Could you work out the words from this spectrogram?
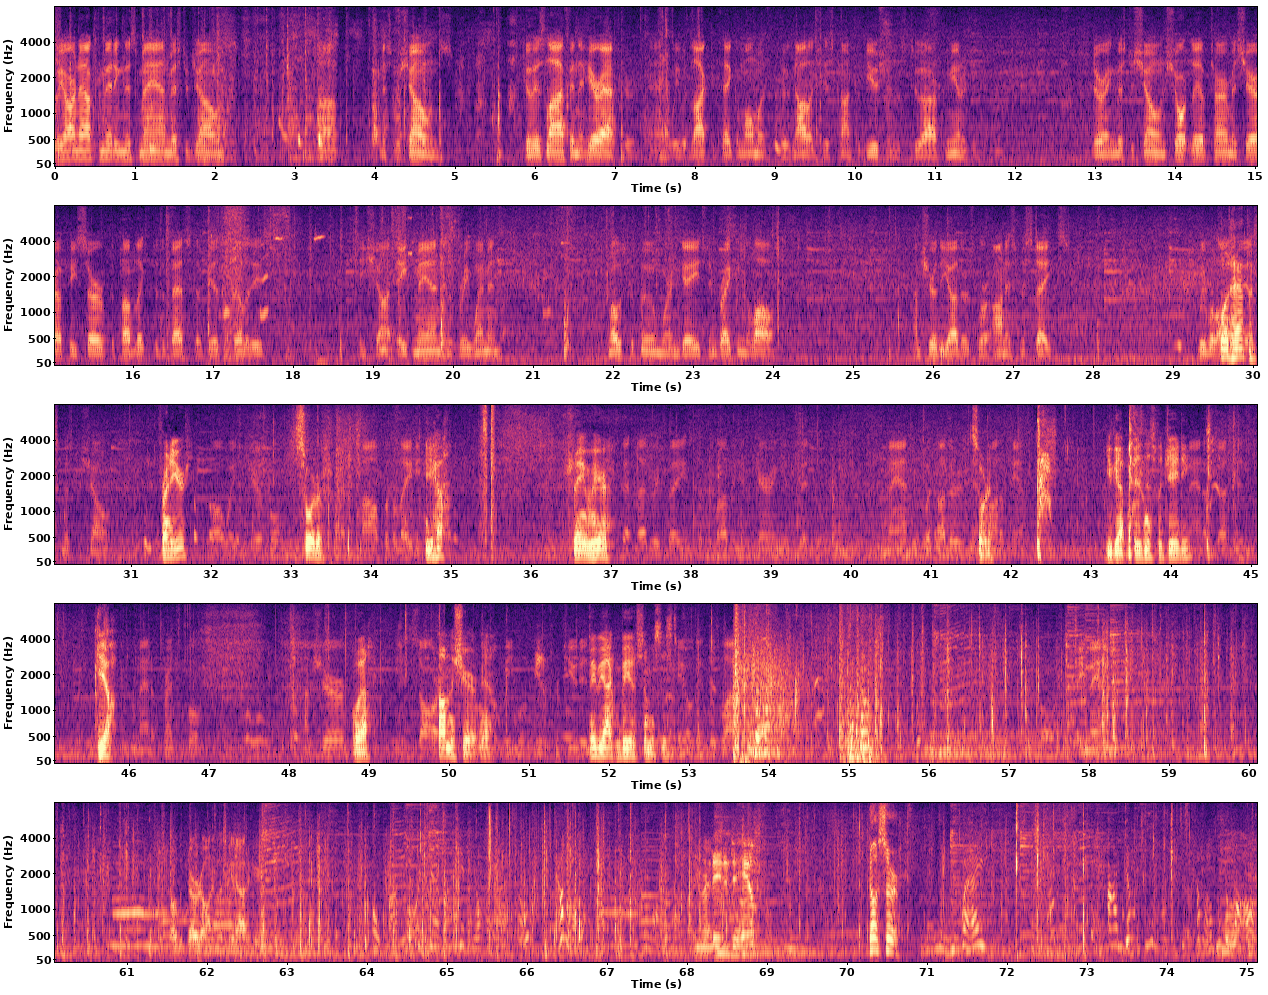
We are now committing this man, Mr. Jones, uh, Mr. Shones, to his life in the hereafter, and we would like to take a moment to acknowledge his contributions to our community. During Mr. Shones' short-lived term as sheriff, he served the public to the best of his abilities. He shot eight men and three women, most of whom were engaged in breaking the law. I'm sure the others were honest mistakes. We will What all happened? Mr. Jones. Friend of yours? Always cheerful Sort of. and a smile for the ladies. Yeah. Shame here. That leathery face was loving and caring individual. A man who put others in Sorta. of him. You got business with JD? A man of justice. Yeah. A man of principle. I'm sure Well, he is sorry I'm the sheriff now. for people he has reputed Maybe I can be of some assistance. killed in his life. Amen. Throw the dirt on him. Let's get out of here. Oh, you related to him? No, sir. Way. Don't. Just come on, come on.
